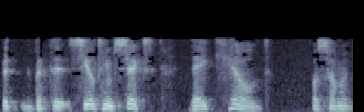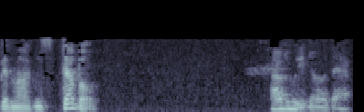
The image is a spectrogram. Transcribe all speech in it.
but but the SEAL Team Six, they killed Osama bin Laden's double how do we know that?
